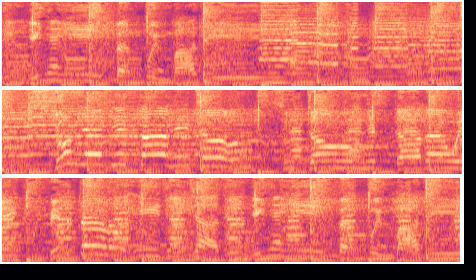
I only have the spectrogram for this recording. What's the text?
သည်ငြိမ်းချမ်းရေးပန်းပွင့်ပါသည် တို့များပြသားလေးတောင်းစူတောင်းလို့မြတ်တာတန်ဝေးဘေးပတန်းလို့အေးချမ်းကြသည်ငြိမ်းချမ်းရေးပန်းပွင့်ပါသည်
